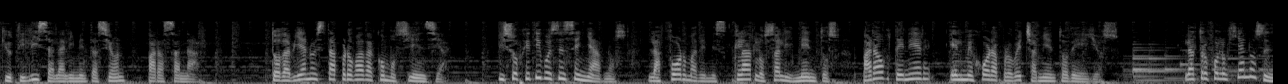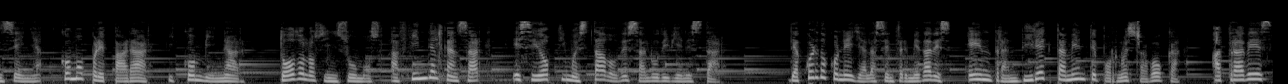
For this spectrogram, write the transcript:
que utiliza la alimentación para sanar. Todavía no está aprobada como ciencia y su objetivo es enseñarnos la forma de mezclar los alimentos para obtener el mejor aprovechamiento de ellos. La trofología nos enseña cómo preparar y combinar todos los insumos a fin de alcanzar ese óptimo estado de salud y bienestar. De acuerdo con ella, las enfermedades entran directamente por nuestra boca a través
